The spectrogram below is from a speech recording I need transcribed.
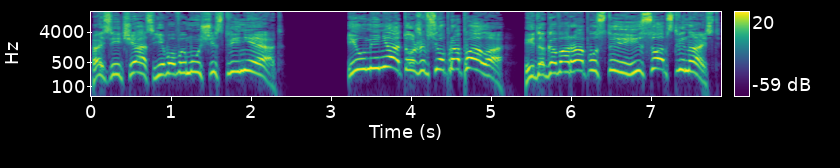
а сейчас его в имуществе нет!» «И у меня тоже все пропало! И договора пустые, и собственность!»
